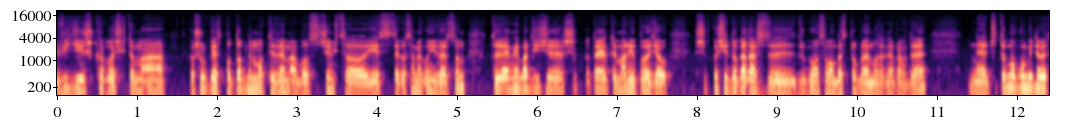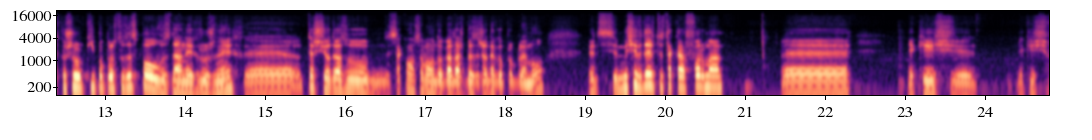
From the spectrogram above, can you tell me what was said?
widzisz kogoś, kto ma koszulkę z podobnym motywem albo z czymś, co jest z tego samego uniwersum, to jak najbardziej się szybko, tak jak ty Mario powiedział, szybko się dogadasz z drugą osobą bez problemu tak naprawdę. E, Czy to mogą być nawet koszulki po prostu zespołów znanych różnych, e, też się od razu z taką osobą dogadasz bez żadnego problemu, więc mi się wydaje, że to jest taka forma e, jakiejś, jakiejś,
